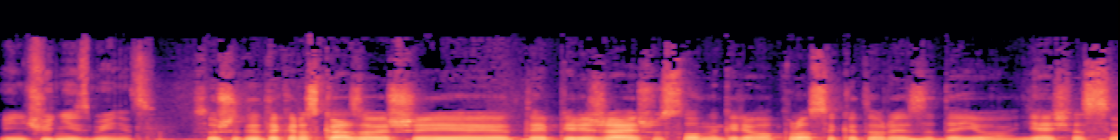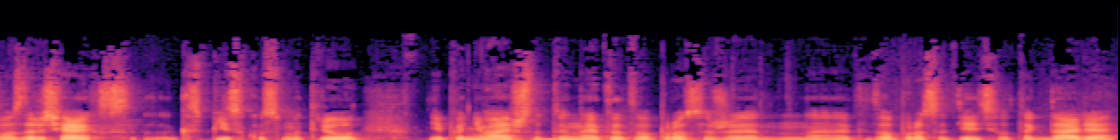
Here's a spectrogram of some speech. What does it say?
И ничего не изменится. Слушай, ты так рассказываешь, и ты опережаешь, условно говоря, вопросы, которые я задаю. Я сейчас возвращаюсь к списку, смотрю и понимаю, Да. что ты на этот вопрос уже, на этот вопрос ответил и так далее.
